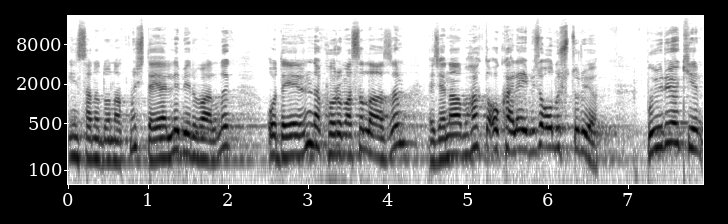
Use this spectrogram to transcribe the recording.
insanı donatmış değerli bir varlık. O değerini de koruması lazım. E Cenab-ı Hak da o kaleyi bize oluşturuyor. Buyuruyor ki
